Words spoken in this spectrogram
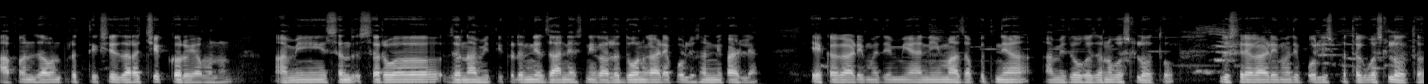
आपण जाऊन प्रत्यक्ष जरा चेक करूया म्हणून. आम्ही सं सर्वजण आम्ही तिकडं नि जाण्यास निघालो. दोन गाड्या पोलिसांनी काढल्या. एका गाडीमध्ये मी आणि माझा पुतण्या आम्ही दोघंजणं बसलो होतो. दुसऱ्या गाडीमध्ये पोलीस पथक बसलो होतं.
